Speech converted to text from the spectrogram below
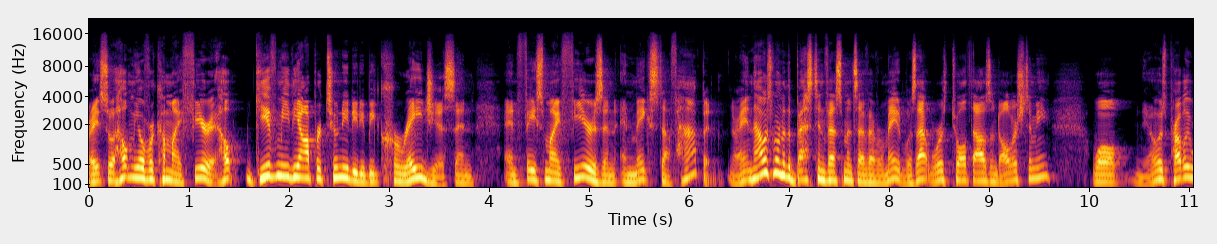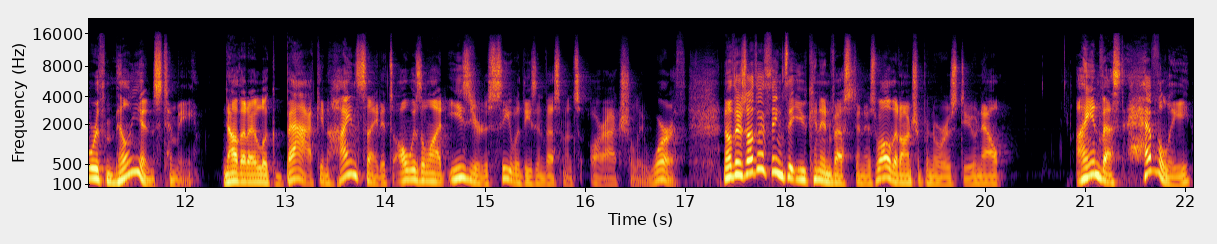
right? So help me overcome my fear. It helped give me the opportunity to be courageous and and face my fears and and make stuff happen, right? And that was one of the best investments I've ever made. Was that worth $12,000 to me? Well, you know, it was probably worth millions to me, now that I look back in hindsight, it's always a lot easier to see what these investments are actually worth. Now, there's other things that you can invest in as well that entrepreneurs do. Now, I invest heavily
